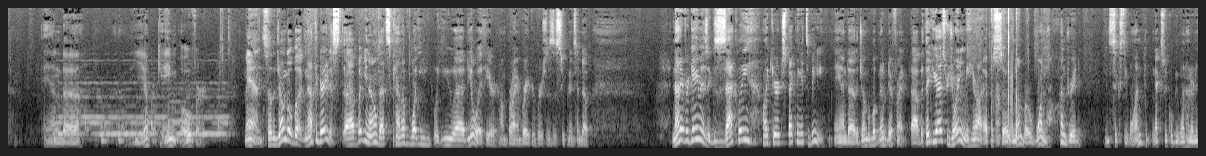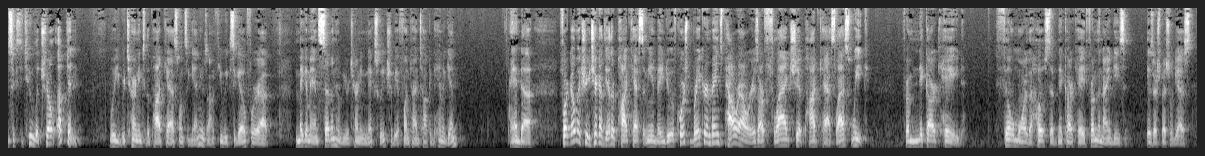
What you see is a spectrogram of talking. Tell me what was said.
So the Jungle Book, not the greatest, uh, but you know that's kind of what you what you uh, deal with here on Brian Breaker versus the Super Nintendo. Not every game is exactly like you're expecting it to be, and uh, the Jungle Book no different. Uh, but thank you guys for joining me here on episode number 161. Next week will be 162. Latrell Upton will be returning to the podcast once again. He was on a few weeks ago for uh, Mega Man 7. He'll be returning next week. Should be a fun time talking to him again. And uh, before I go, make sure you check out the other podcasts that me and Bane do. Of course, Breaker and Bane's Power Hour is our flagship podcast. Last week, from Nick Arcade, Phil Moore, the host of Nick Arcade from the 90s, is our special guest.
